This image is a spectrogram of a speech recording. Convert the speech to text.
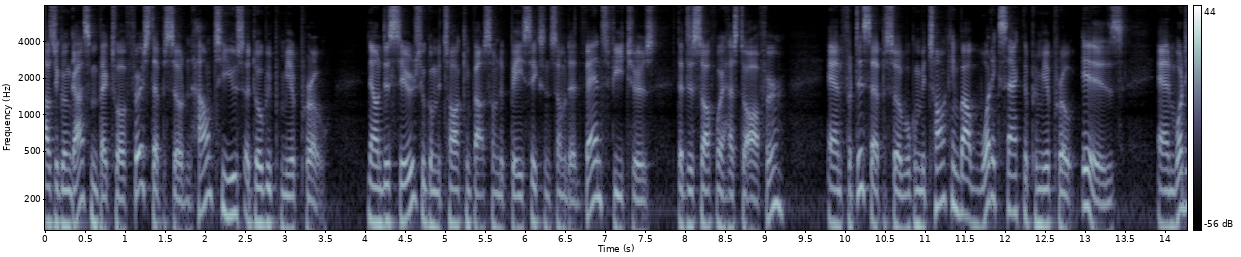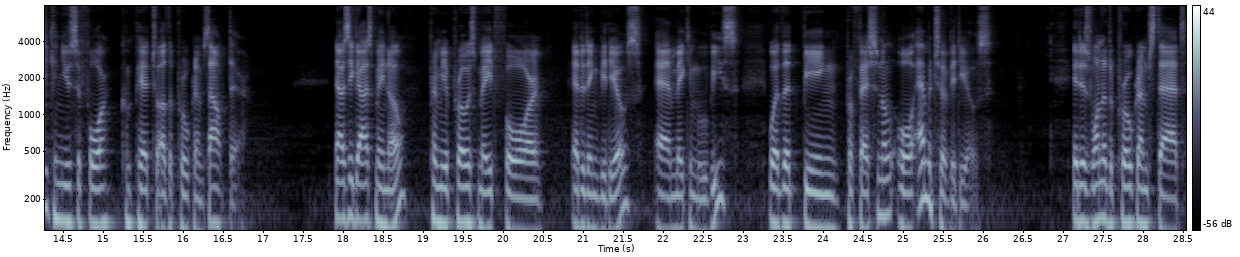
How's it going guys? I'm back to our first episode on how to use Adobe Premiere Pro. Now in this series we're going to be talking about some of the basics and some of the advanced features that this software has to offer. And for this episode we're going to be talking about what exactly Premiere Pro is and what you can use it for compared to other programs out there. Now as you guys may know, Premiere Pro is made for editing videos and making movies, whether it being professional or amateur videos. It is one of the programs that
